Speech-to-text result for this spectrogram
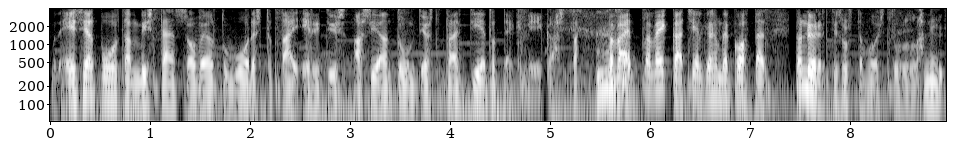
Mutta ei siellä puhuta mistään soveltuvuudesta tai erityisasiantuntijoista tai tietotekniikasta. Mä, se- väit, mä veikkaan, että siellä on sellainen kohta, että no nörtti susta voisi tulla. Niin,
